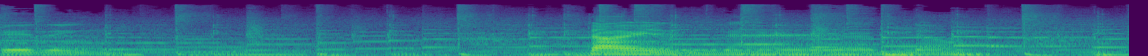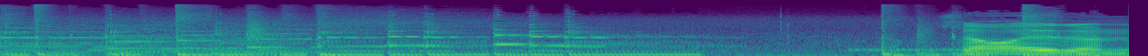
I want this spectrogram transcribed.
Feeling tired now. So I don't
